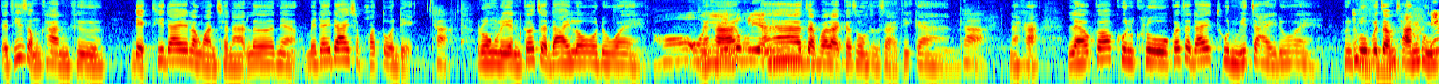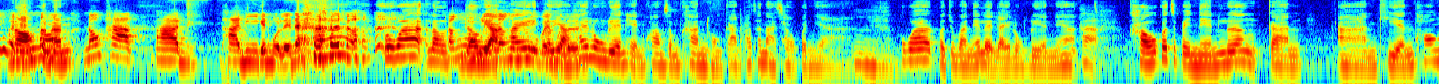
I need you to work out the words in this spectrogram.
แต่ที่สำคัญคือเด็กที่ได้รางวัลชนะเลิศเนี่ยไม่ได้ได้เฉพาะตัวเด็กค่ะโรงเรียนก็จะได้โล่ด้วยอ๋อโอ้ยนะคะโรงเรียนอ่าจากปลัดกระทรวงศึกษาธิการค่ะนะคะ แล้วก็คุณครูก็จะได้ทุนวิจัยด้วย คุณครูประจำชั้นของนี่เหมือนน้องคนนั้นน้องพาพาพาดีกันหมดเลยนะ เพราะว่าเราทั้งโรเรางเรีอยยานกทั้งให้ครูไปหมดเราอยากเลยให้โรงเรียนเห็นความสำคัญของการพัฒนาชาวปัญญาอืมเพราะว่าปัจจุบันนี้หลาย ๆ โรงเรียนเนี่ยค่ะเขาก็จะไปเน้นเรื่องการอ่านเขียนท่อง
